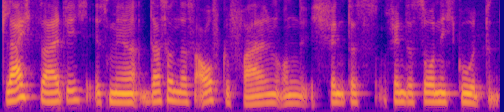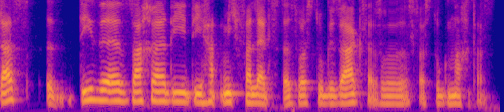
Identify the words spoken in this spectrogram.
gleichzeitig ist mir das und das aufgefallen und ich finde das, find das so nicht gut. Das, äh, diese Sache, die, die hat mich verletzt, das, was du gesagt hast oder das, was du gemacht hast.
